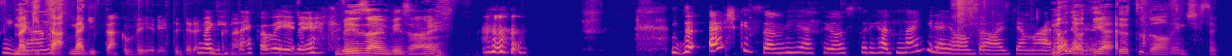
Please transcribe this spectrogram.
Igen, Megitták, megitták a vérét a gyerekeknek. megitták a vérét. Bizony, bizony. De esküszöm hihető a sztori, hát mennyire jól beadja már. a Nagyon hihető, tudom, én is hiszek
